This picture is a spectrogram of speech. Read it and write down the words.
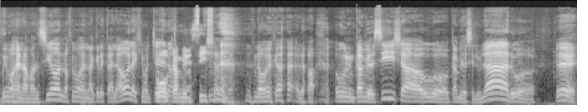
fuimos en la mansión, nos fuimos en la cresta de la ola dijimos, che, Hubo no- cambio de silla. no, claro, hubo un cambio de silla, hubo cambio de celular, hubo... Eh,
